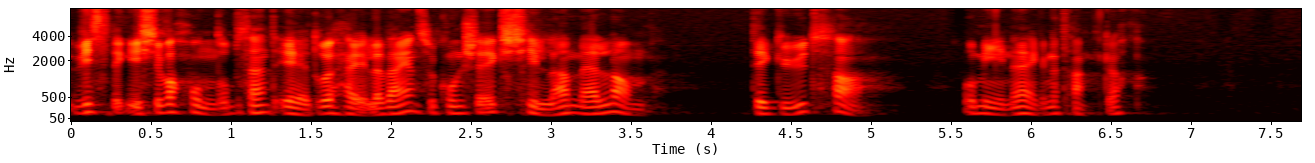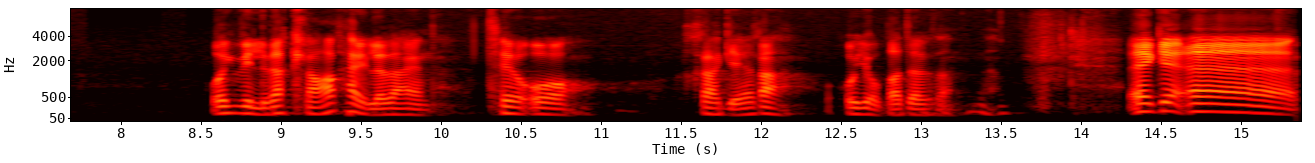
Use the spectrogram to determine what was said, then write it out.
hvis jeg ikke var 100% edru hele veien, så kunne ikke jeg skille mellom det Gud sa, og mine egne tanker. Og jeg ville være klar hele veien til å reagere og jobbe der. Jeg, eh,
